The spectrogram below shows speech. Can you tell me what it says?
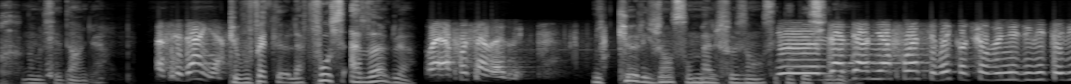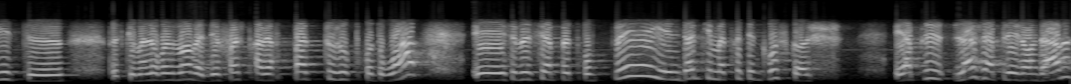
Oh, non, mais c'est dingue. Ah, c'est dingue. Que vous faites la fausse aveugle. Ouais, la fausse aveugle, oui. Mais que les gens sont malfaisants, c'est pas euh, possible. La dernière fois, c'est vrai, quand je suis revenue du 8 à 8, parce que malheureusement, ben, des fois, je traverse pas toujours trop droit. Et je me suis un peu trompée. Il y a une dame qui m'a traité de grosse coche. Et après, là, j'ai appelé les gendarmes.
